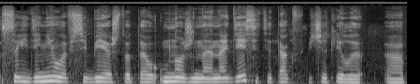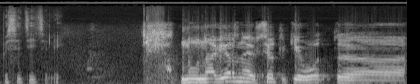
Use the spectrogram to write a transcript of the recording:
соединила в себе что-то умноженное на 10 и так впечатлила э, посетителей? Ну, наверное, все-таки вот... Э...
